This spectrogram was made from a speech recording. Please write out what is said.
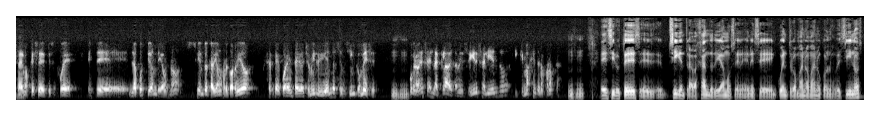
sabemos que ese, que ese fue este, la cuestión, digamos, ¿no? Siento que habíamos recorrido cerca de 48 mil viviendas en cinco meses. Bueno, esa es la clave también, seguir saliendo y que más gente nos conozca. Es decir, ustedes eh, siguen trabajando, digamos, en, ese encuentro mano a mano con los vecinos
